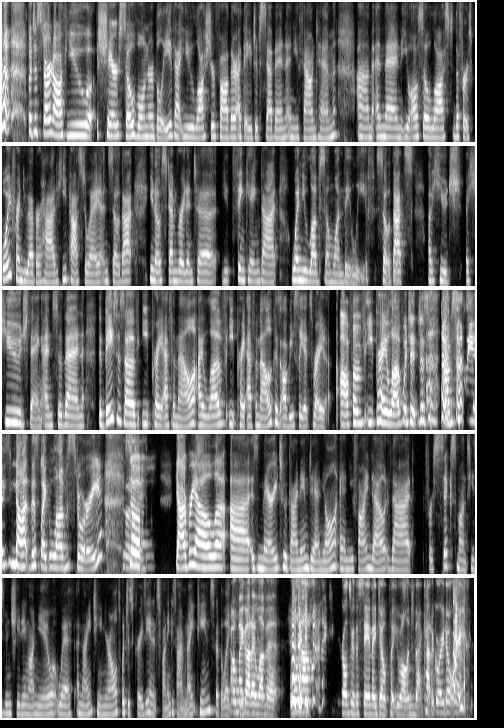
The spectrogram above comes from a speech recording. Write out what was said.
But to start off you share so vulnerably that you lost your father at the age of seven and you found him um, and then you also lost the first boyfriend you ever had. He passed away. And so that, you know, stemmed right into thinking that when you love someone, they leave. So that's yeah. a huge, a huge thing. And so then the basis of Eat, Pray, FML, I love Eat, Pray, FML because obviously it's right off of Eat, Pray, Love, which it just absolutely is not this like love story. Totally. So Gabrielle uh, is married to a guy named Daniel, and you find out that for six months he's been cheating on you with a 19 year old, which is crazy. And it's funny because I'm 19. So to like, oh my God, I love it. Well, not all 19 year olds are the same. I don't put you all into that category. Don't worry.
